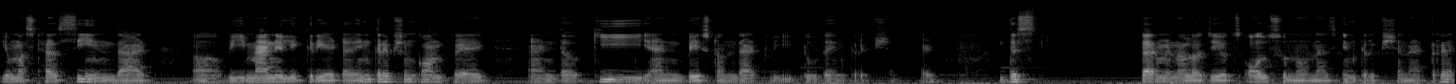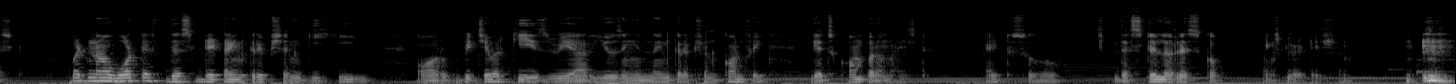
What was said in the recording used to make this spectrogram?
you must have seen that uh, we manually create an encryption config and a key and based on that we do the encryption right? This terminology is also known as encryption at rest. But now what if this data encryption key or whichever keys we are using in the encryption config gets compromised right? So there's still a risk of exploitation.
